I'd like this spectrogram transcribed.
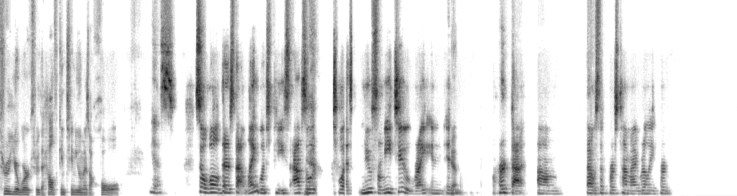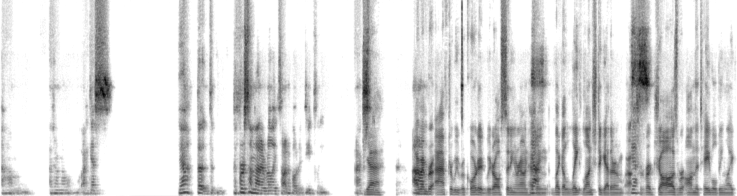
through your work through the health continuum as a whole yes so well there's that language piece absolutely yeah. was new for me too right and, in yeah heard that. Um, that was the first time I really heard. Um, I don't know. I guess, yeah, the, the, the first time that I really thought about it deeply. Actually, yeah. I um, remember after we recorded, we were all sitting around having yeah. like a late lunch together, and uh, yes. sort of our jaws were on the table, being like,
